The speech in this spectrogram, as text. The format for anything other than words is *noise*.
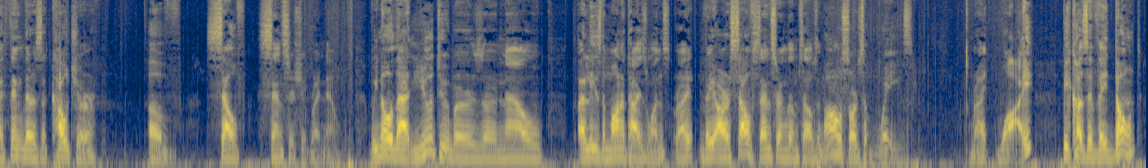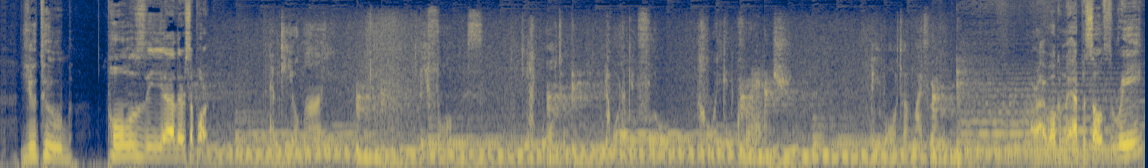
I think there's a culture of self censorship right now. We know that YouTubers are now, at least the monetized ones, right? They are self censoring themselves in all sorts of ways, right? Why? Because if they don't, YouTube pulls the uh, their support. Empty your mind. Be formless, like water. Now water can water, my friend. All right, welcome to episode three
